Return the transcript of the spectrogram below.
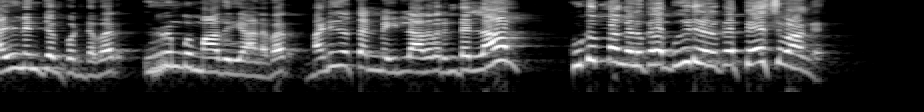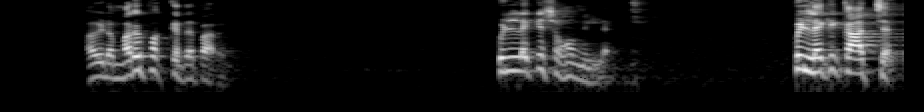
கல் நெஞ்சம் கொண்டவர் இரும்பு மாதிரியானவர் மனிதத்தன்மை இல்லாதவர் என்றெல்லாம் குடும்பங்களுக்குள்ள வீடுகளுக்குள்ள பேசுவாங்க. அவரோட மறுபக்கத்தை பாருங்க. பிள்ளைக்கு சுகம் இல்லை. பிள்ளைக்கு காய்ச்சல்.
